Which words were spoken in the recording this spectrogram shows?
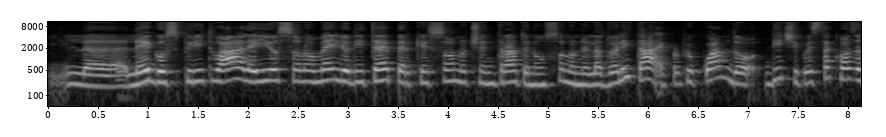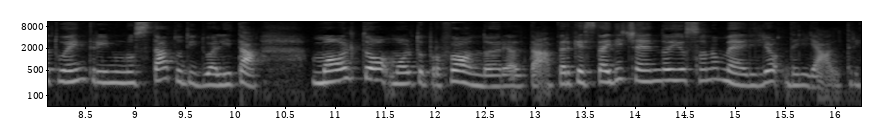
l'ego spirituale io sono meglio di te perché sono centrato e non sono nella dualità è proprio quando dici questa cosa tu entri in uno stato di dualità molto molto profondo in realtà perché stai dicendo io sono meglio degli altri.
